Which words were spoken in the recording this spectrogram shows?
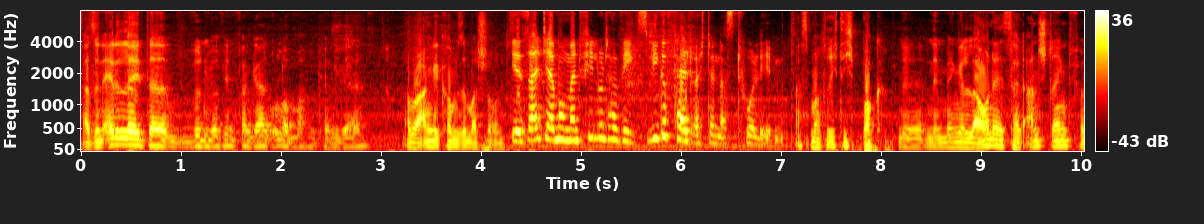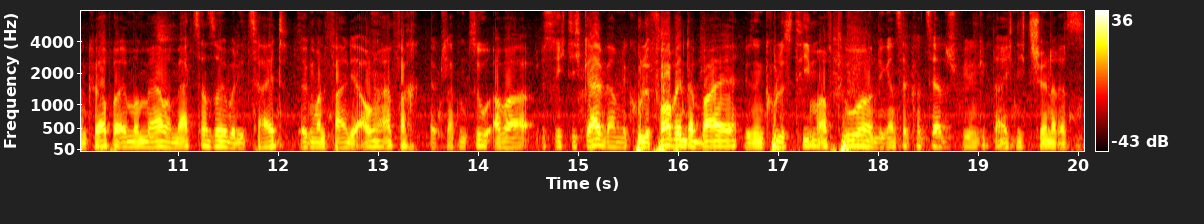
Also in Adelaide, da würden wir auf jeden Fall einen geilen Urlaub machen können, gell? Aber angekommen sind wir schon. Ihr seid ja im Moment viel unterwegs. Wie gefällt euch denn das Tourleben? Das macht richtig Bock. Eine, eine Menge Laune, ist halt anstrengend für den Körper immer mehr. Man merkt es dann so über die Zeit. Irgendwann fallen die Augen einfach, äh, klappen zu, aber ist richtig geil. Wir haben eine coole Vorband dabei, wir sind ein cooles Team auf Tour und die ganze Zeit Konzerte spielen, gibt eigentlich nichts Schöneres.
